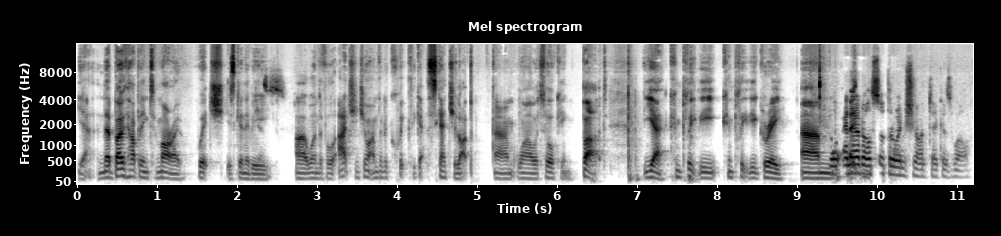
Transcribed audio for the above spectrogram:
Yeah, and they're both happening tomorrow, which is going to be yes. uh, wonderful. Actually, you know what? I'm going to quickly get the schedule up um, while we're talking. But yeah, completely, completely agree. Um, oh, and I'd also throw in Swiatek as well,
